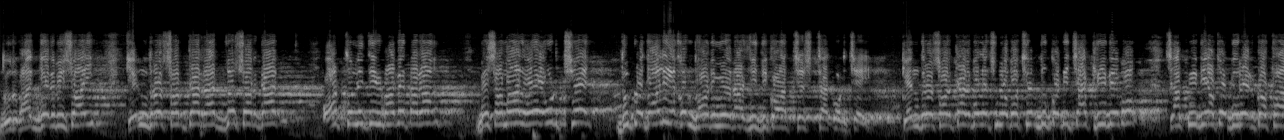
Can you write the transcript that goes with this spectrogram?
দুর্ভাগ্যের বিষয়, কেন্দ্র সরকার, রাজ্য সরকার অর্থনৈতিক ভাবে তারা বেসামাল হয়ে উঠছে। দুটো দলই এখন ধর্মীয় রাজনীতি করার চেষ্টা করছে। কেন্দ্র সরকার বলেছিল, বছর দু কোটি চাকরি দেব। চাকরি দেওয়া তো দূরের কথা।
